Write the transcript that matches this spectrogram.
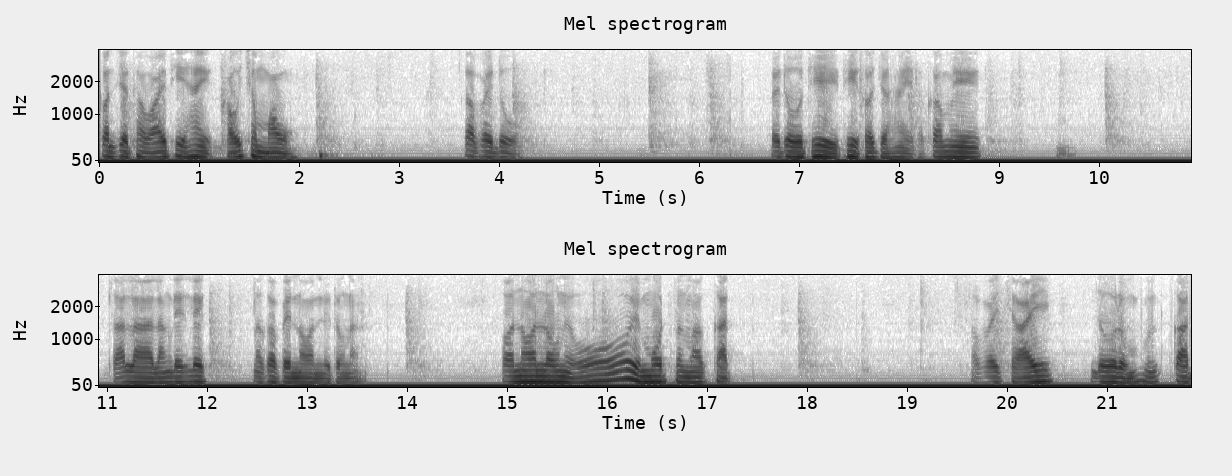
ก่อนจะถวายที่ให้เขาชะเมา ก็ไปดู ไปดูที่ที่เขาจะให้ แล้วก็มีศาลาหลังเล็กๆ แล้วก็ไปนอนอยู่ตรงนั้น พอนอนลงเนี่ยโอ้ยมดมันมากัด เอาไปใช้ดูหลมมันกัด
